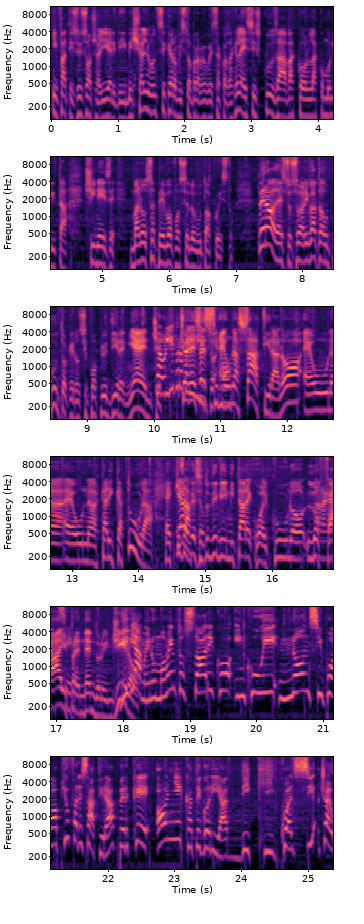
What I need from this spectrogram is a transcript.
Infatti, sui social ieri di Michelle Hunziker ho visto proprio questa cosa: che lei si scusava con la comunità cinese, ma non sapevo fosse dovuto a questo. Però adesso sono arrivato a un punto che non si può più dire niente. C'è un libro cioè, nel senso, bellissimo. è una satira, no? È una, è una caricatura. È chiaro che se Esatto. tu devi imitare qualcuno, lo No, fai prendendolo in giro. Viviamo in un momento storico in cui non si può più fare satira perché ogni categoria di chi qualsiasi cioè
